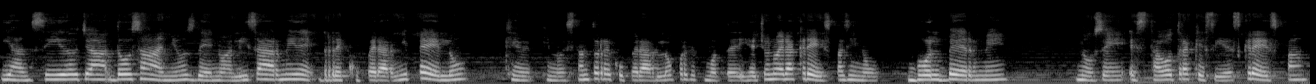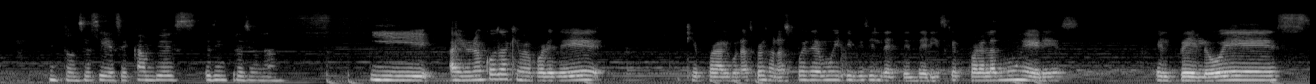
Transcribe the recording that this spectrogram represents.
y han sido ya dos años de no alisarme y de recuperar mi pelo, que, que no es tanto recuperarlo, porque como te dije, yo no era crespa, sino volverme no sé, esta otra que sí es crespa, entonces sí, ese cambio es, es impresionante. Y hay una cosa que me parece que para algunas personas puede ser muy difícil de entender y es que para las mujeres el pelo es,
